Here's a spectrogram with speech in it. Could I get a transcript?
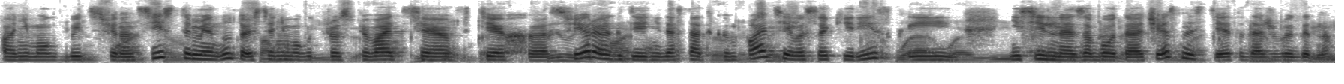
они могут быть финансистами, ну, то есть они могут преуспевать э, в тех э, сферах, где недостаток эмпатии, высокий риск и не сильная забота о честности, это даже выгодно.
